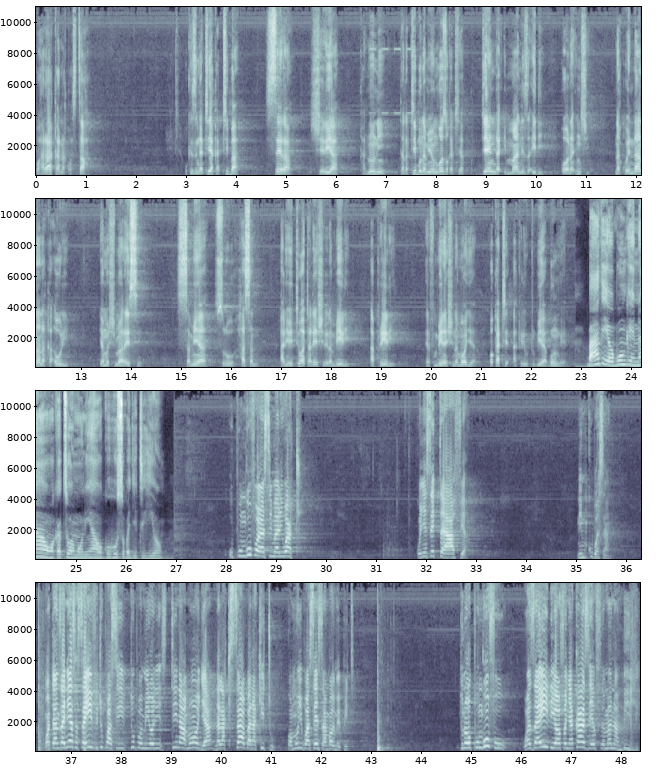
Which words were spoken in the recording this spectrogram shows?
kwa haraka na kwa staha, ukizingatia katiba, sera, sheria, kanuni, taratibu na miongozo katika kujenga imani zaidi kwa wananchi na kuendana na kauli ya Mheshimiwa Rais Samia Suluhu Hassan aliyoitoa tarehe 22 Aprili 2021 wakati akilihutubia Bunge. Baadhi ya wabunge nao wakatoa maoni yao kuhusu bajeti hiyo. Upungufu wa rasilimali watu kwenye sekta ya afya ni mkubwa sana. Watanzania sasa hivi tupo, asi, tupo milioni sitini na moja na laki saba na kitu kwa mujibu wa sensa ambayo imepita. Tuna upungufu wa zaidi ya wafanyakazi elfu themanini na mbili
